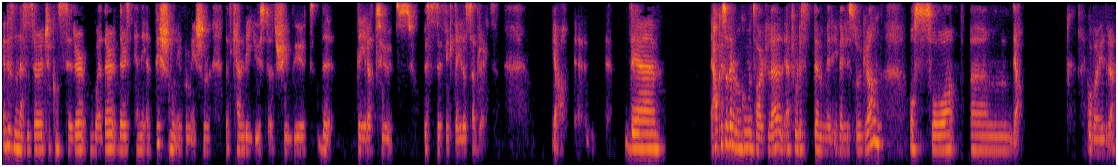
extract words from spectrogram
it is necessary to consider whether there is any additional information that can be used to attribute the data to specific data subjects. Ja, det Jeg har ikke så veldig mange kommentarer til det. Jeg tror det stemmer i veldig stor grad. Og så um, ja. Gå bare videre.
